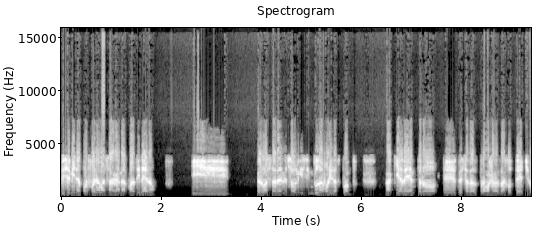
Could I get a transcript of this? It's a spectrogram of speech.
dice, mira, por fuera vas a ganar más dinero, y pero vas a estar en el sol y sin duda morirás pronto. Aquí adentro eh, estarás, trabajarás bajo techo,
